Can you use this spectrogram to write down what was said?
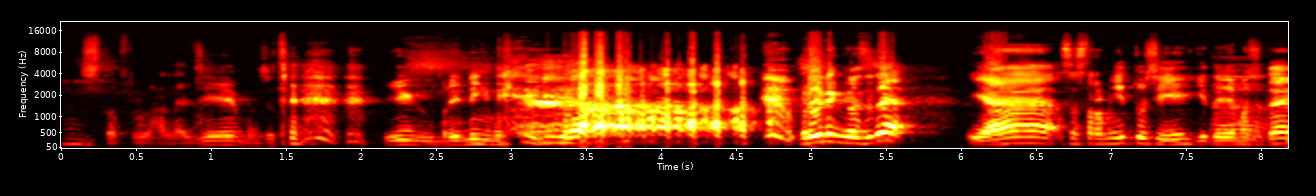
Hmm. Astagfirullahaladzim maksudnya. Ih, merinding nih. merinding maksudnya ya seserem itu sih gitu ya Hmm. maksudnya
